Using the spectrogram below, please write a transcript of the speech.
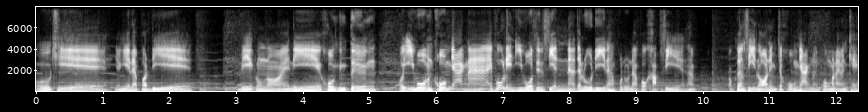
โอเค อย่างนี้แหละพอดี เบรกลงหน่อยนี่โค้งตึงๆโอ้ยอีโวมันโค้งยากนะไอพวกเล่นอีโวเซียนๆน่าจะรู้ดีนะครับคนดูนะพวกขับสี่นะครับขับเครื่องสี่ล้อเนี่ยมันจะโค้งยากหน่อยพวงมาลัยมันแข็ง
